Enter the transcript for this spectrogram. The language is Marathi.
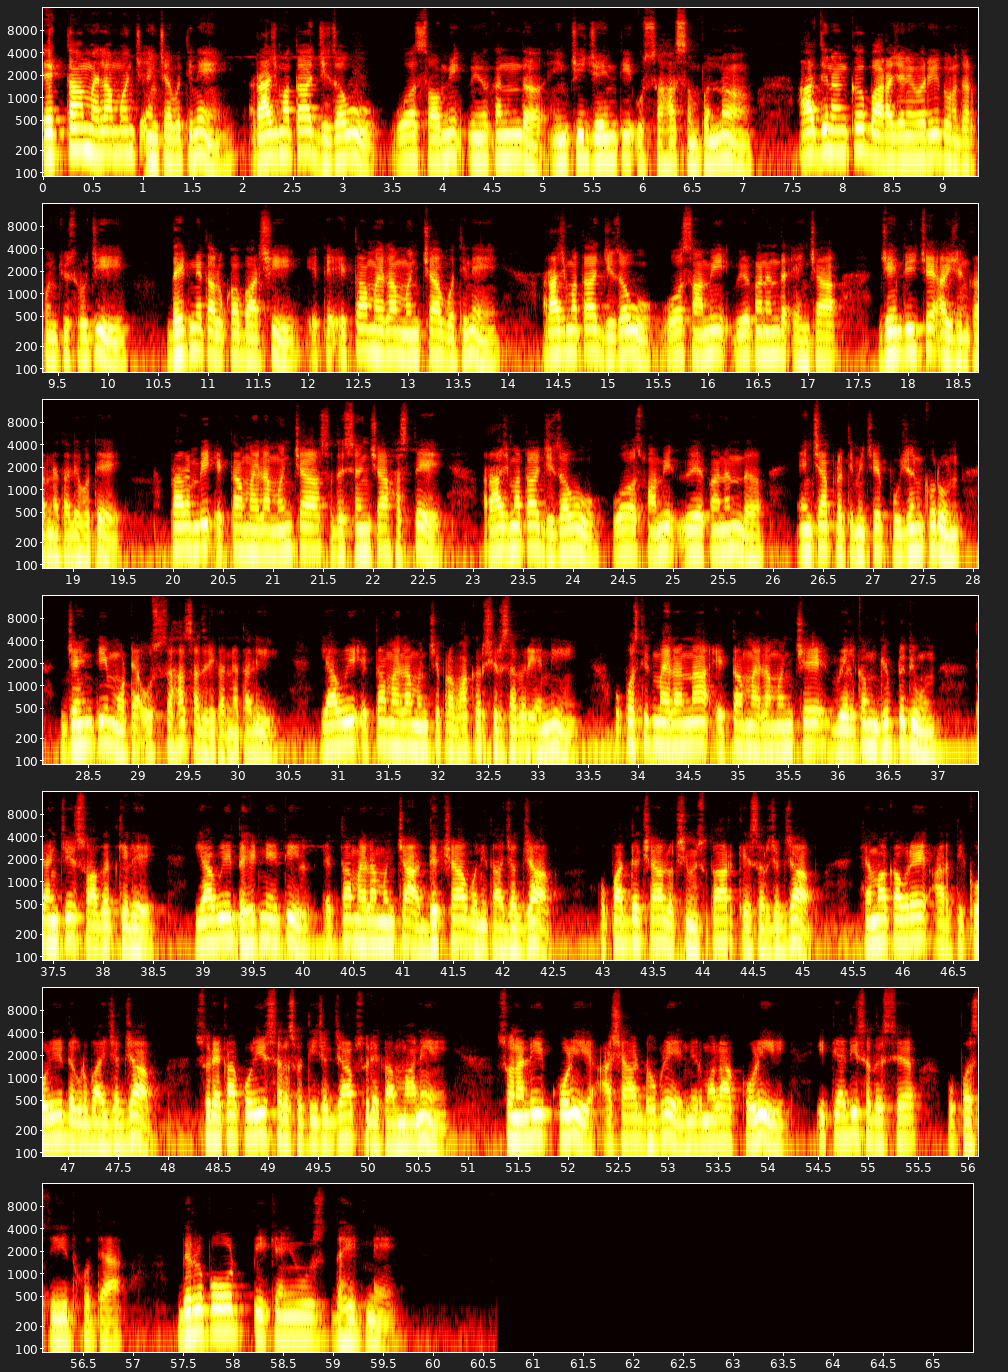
एकता महिला मंच यांच्या वतीने राजमाता जिजाऊ व स्वामी विवेकानंद यांची जयंती उत्साहात संपन्न. आज दिनांक बारा जानेवारी दोन हजार पंचवीस रोजी दहिटणे तालुका बार्शी येथे एकता महिला मंचच्या वतीने राजमाता जिजाऊ व स्वामी विवेकानंद यांच्या जयंतीचे आयोजन करण्यात आले होते. प्रारंभी एकता महिला मंचच्या सदस्यांच्या हस्ते राजमाता जिजाऊ व स्वामी विवेकानंद यांच्या प्रतिमेचे पूजन करून जयंती मोठ्या उत्साहात साजरी करण्यात आली. यावेळी एकता महिला मंचचे प्रभाकर क्षीरसागर यांनी उपस्थित महिलांना एकता महिला मंचचे वेलकम गिफ्ट देऊन त्यांचे स्वागत केले. यावेळी दहिटणे येथील एकता महिला मंचच्या अध्यक्षा वनिता जगजाप उपाध्यक्षा लक्ष्मी सुतार केसर जगजाप हेमा कावरे आरती कोळी दगडूबाई जगजाप सुरेखा कोळी सरस्वती जगजाप सुरेखा माने सोनाली कोळी आशा ढोबळे निर्मला कोळी इत्यादी सदस्य उपस्थित होत्या. Bureau report P K news Dahitane.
